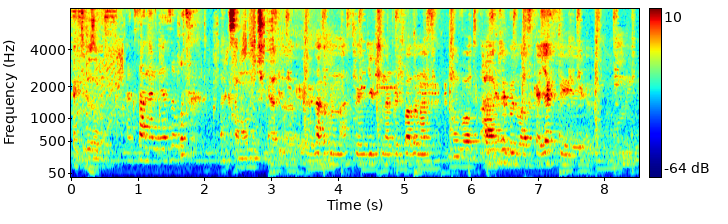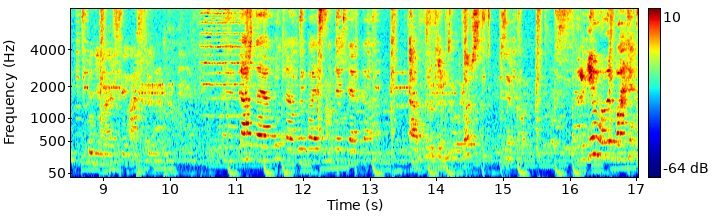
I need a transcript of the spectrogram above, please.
Как тебя зовут? Оксана меня зовут. Оксана Умничка. Гарним настроєм дівчина прийшла до нас. Ну вот, А а скажи, будь ласка, як ти підіймаєш свій настрій? Каждое утро улыбаюсь себе в зеркало. а другим ты улыбаешься в зеркало? Другим улыбаюсь.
